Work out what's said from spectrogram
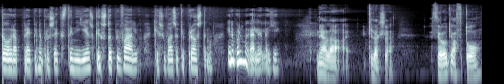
τώρα πρέπει να προσέξεις την υγεία σου και σου το επιβάλλω και σου βάζω και πρόστιμο. Είναι πολύ μεγάλη αλλαγή. Ναι, αλλά κοίταξε. Θεωρώ ότι αυτό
